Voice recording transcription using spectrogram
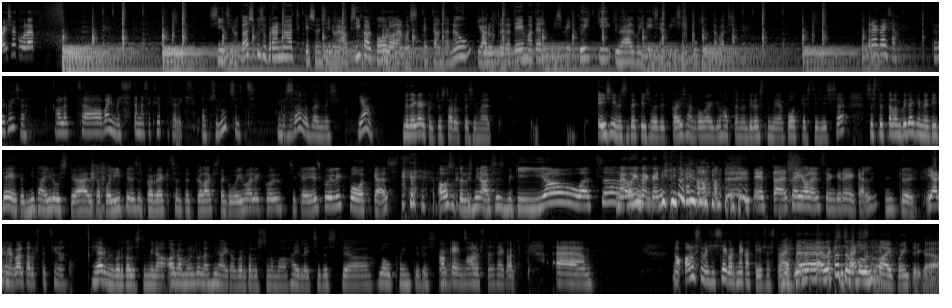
Kaisa kuuleb. siin sinu taskusõbrannad, kes on sinu jaoks igal pool olemas, et anda nõu ja arutleda teemadel, mis meid kõiki ühel või teisel viisil puudutavad. tere, Kaisa! tere, Kaisa! oled sa valmis tänaseks episoodiks? absoluutselt. kas mm -hmm. sa oled valmis? jaa. me tegelikult just arutasime, et esimesed episoodid Kaisa on kogu aeg juhatanud ilusti meie podcast'i sisse, sest et tal on kuidagi need ideed, et mida ilusti öelda poliitiliselt korrektselt, et kõlaks nagu võimalikult sihuke eeskujulik podcast. ausalt öeldes mina oleks lihtsalt mingi yo, what's up. me võime ka nii teha, et äh, see ei ole üldse mingi reegel okay.. järgmine kord alustad sina järgmine kord alustan mina, aga mul tunne, et mina iga kord alustan oma highlights idest ja low point idest. okei okay, ma alustan seekord ähm no alustame siis seekord negatiivsest või? lõpetame palun high point'iga ja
